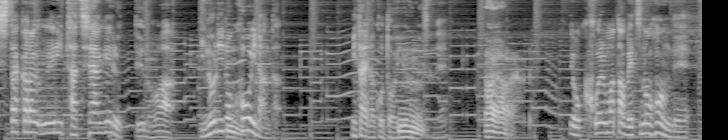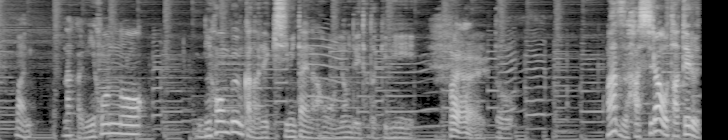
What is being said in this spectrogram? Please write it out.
下から上に立ち上げるっていうのは祈りの行為なんだ、みたいなことを言うんですね。はいはで僕これまた別の本で、まあ、なんか日本の日本文化の歴史みたいな本を読んでいた時に、い。はいはい。えっとまず柱を立てる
